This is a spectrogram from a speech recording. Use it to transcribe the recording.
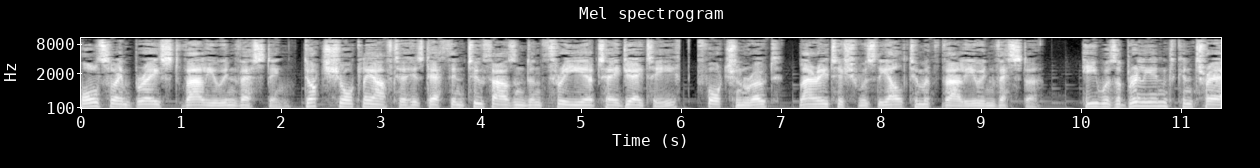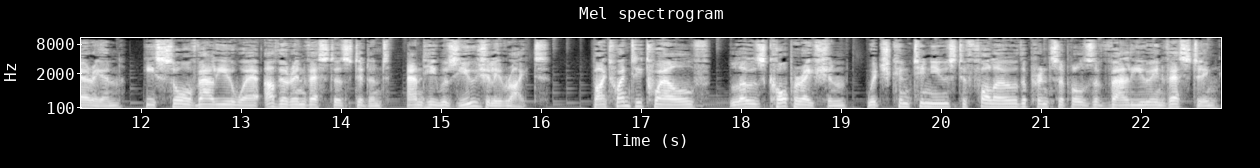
also embraced value investing. Shortly after his death in 2003 at age 80, Fortune wrote, Larry Tisch was the ultimate value investor. He was a brilliant contrarian, he saw value where other investors didn't, and he was usually right. By 2012, Loews Corporation, which continues to follow the principles of value investing,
